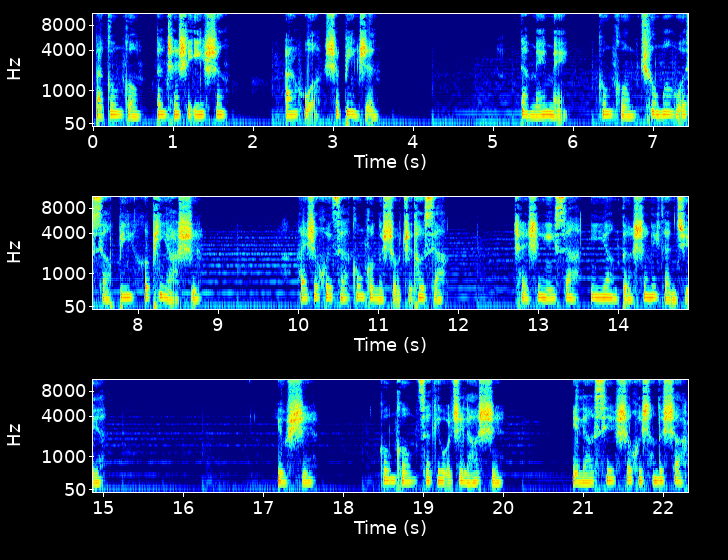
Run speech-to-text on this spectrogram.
把公公当成是医生，而我是病人。但每每公公触摸我小臂和屁眼时，还是会在公公的手指头下产生一下异样的生理感觉。有时，公公在给我治疗时，也聊些社会上的事儿。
